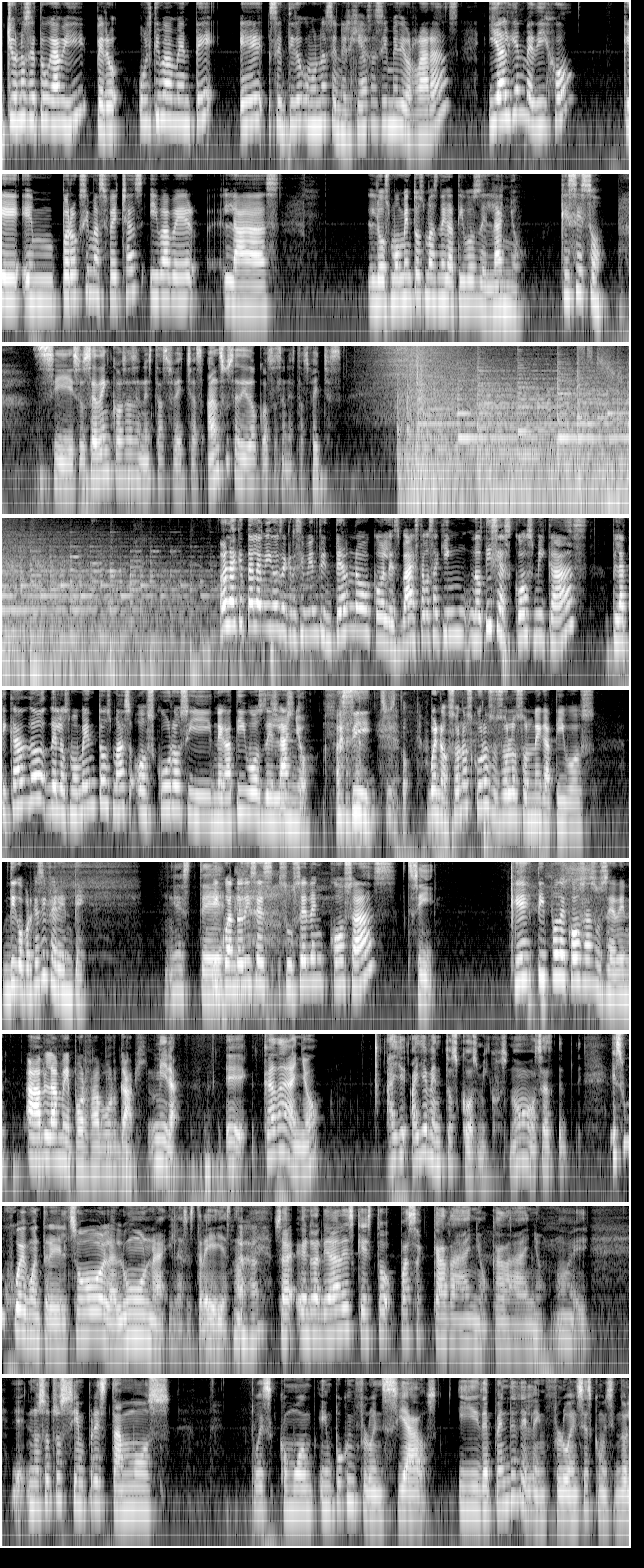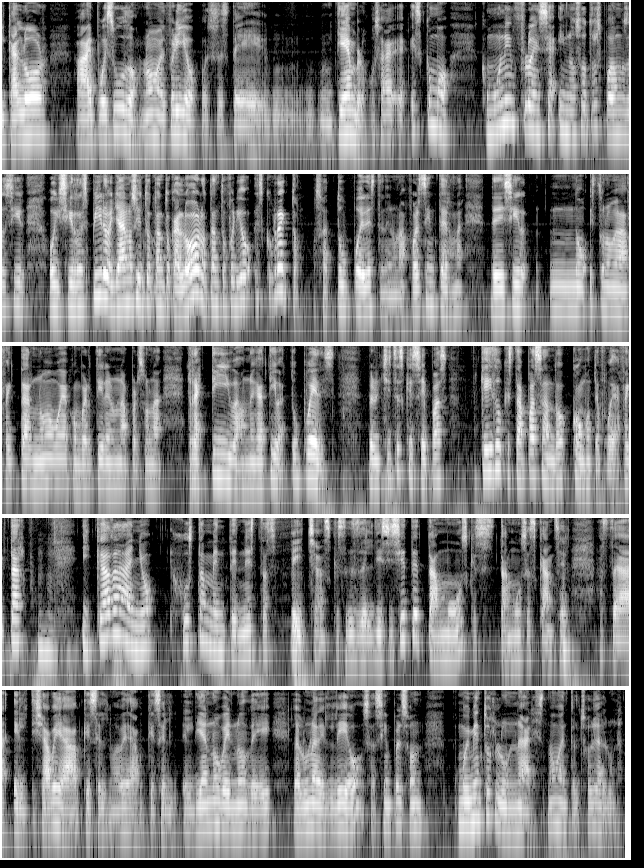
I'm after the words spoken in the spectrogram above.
Yo no sé tú, Gaby, pero últimamente he sentido como unas energías así medio raras y alguien me dijo que en próximas fechas iba a haber las los momentos más negativos del año. ¿Qué es eso? Sí, suceden cosas en estas fechas. Han sucedido cosas en estas fechas. Hola, ¿qué tal amigos de Crecimiento Interno? ¿Cómo les va? Estamos aquí en Noticias Cósmicas platicando de los momentos más oscuros y negativos del año. Así. Bueno, ¿son oscuros o solo son negativos? Digo, porque es diferente. Este. Y cuando dices suceden cosas. Sí. ¿Qué tipo de cosas suceden? Háblame, por favor, Gaby. Mira, eh, cada año hay, hay eventos cósmicos, ¿no? O sea, es un juego entre el sol, la luna y las estrellas, ¿no? O sea, en realidad es que esto pasa cada año, cada año, ¿no? Eh, nosotros siempre estamos, pues, como un poco influenciados y depende de la influencia, es como diciendo el calor, ay, pues sudo, ¿no? El frío, pues, este, mm, tiemblo, o sea, es como como una influencia y nosotros podemos decir, oye, si respiro ya no siento tanto calor o tanto frío, es correcto. O sea, tú puedes tener una fuerza interna de decir, no, esto no me va a afectar, no me voy a convertir en una persona reactiva o negativa. Tú puedes. Pero el chiste es que sepas qué es lo que está pasando, cómo te puede afectar. Y cada año justamente en estas fechas, que es desde el 17 Tamuz, que es Tamuz es cáncer, hasta el Tisha que es el 9 de que es el, día noveno de la luna de Leo, o sea, siempre son movimientos lunares, ¿no? Entre el sol y la luna.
